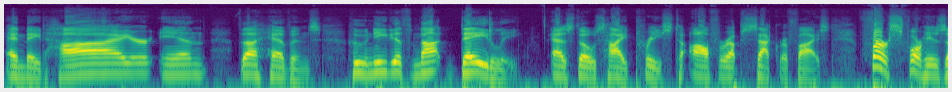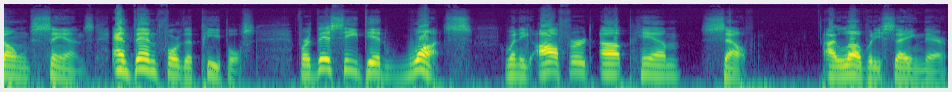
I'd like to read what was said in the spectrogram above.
and made higher in the heavens, who needeth not daily as those high priests to offer up sacrifice, first for his own sins, and then for the people's. For this he did once when he offered up himself. I love what he's saying there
